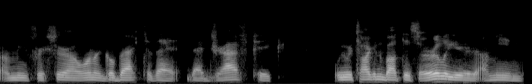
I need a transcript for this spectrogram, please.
I mean for sure. I want to go back to that that draft pick. We were talking about this earlier. I mean,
